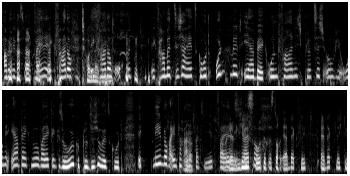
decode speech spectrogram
aber ihr wisst, was ich meine. Ich fahre doch, Toll, ich fahre doch auch mit, ich fahre mit Sicherheitsgurt und mit Airbag und fahre nicht plötzlich irgendwie ohne Airbag, nur weil ich denke, so, oh, ich hab den Sicherheitsgurt. Ich nehme doch einfach ja. alles, was geht. Weil aber der Sicherheitsgurt, das ist doch Airbag-Pflicht Airbag durch die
